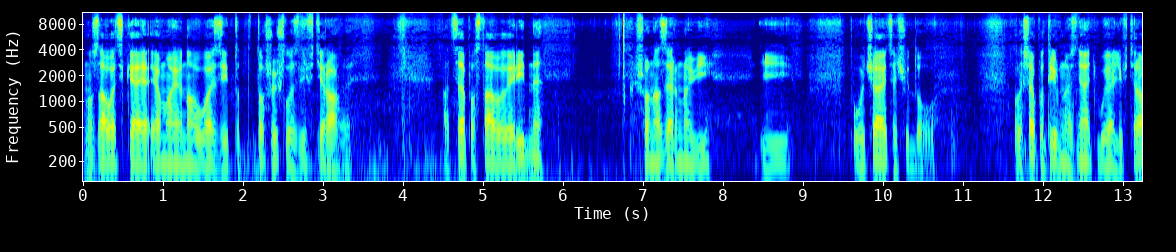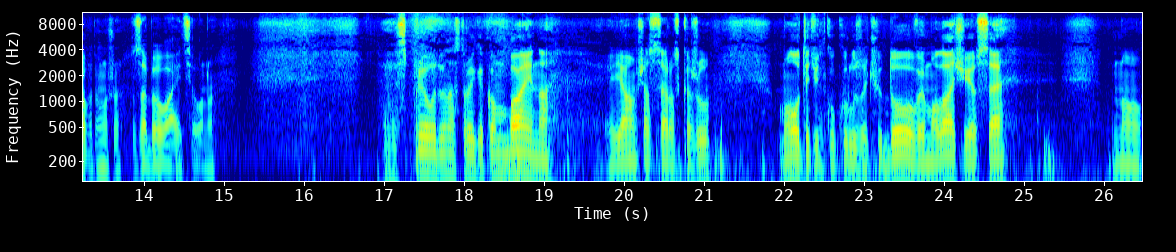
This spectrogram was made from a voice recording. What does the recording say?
Ну, заводське я маю на увазі то, то що йшло з ліфтірами. А це поставили рідне, що на зернові, і виходить чудово. Лише потрібно зняти буя ліфтера, тому що забивається воно. Е, З приводу настройки комбайна, я вам зараз все розкажу. Молотить він кукурузу чудово, вимолачує все. Ну,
